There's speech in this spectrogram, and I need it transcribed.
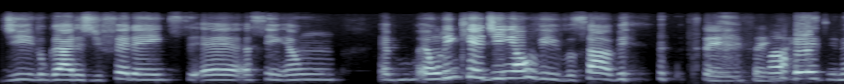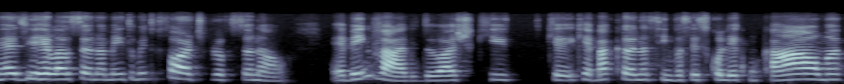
de lugares diferentes. É assim, é um, é, é um LinkedIn ao vivo, sabe? Sim, sim. Uma rede né, de relacionamento muito forte profissional. É bem válido. Eu acho que, que, que é bacana assim, você escolher com calma,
